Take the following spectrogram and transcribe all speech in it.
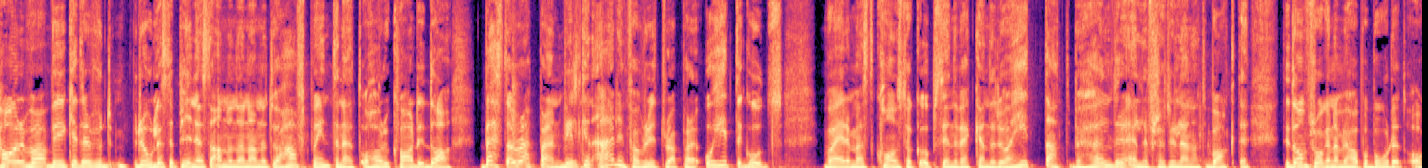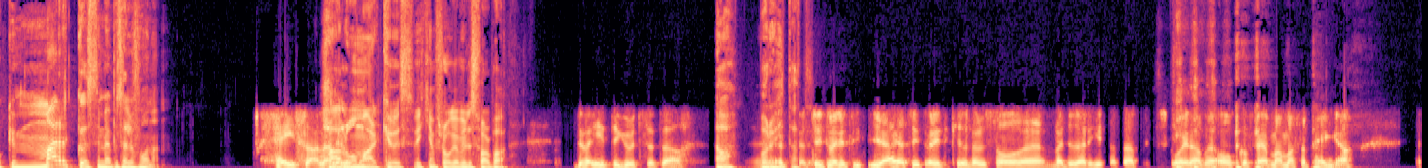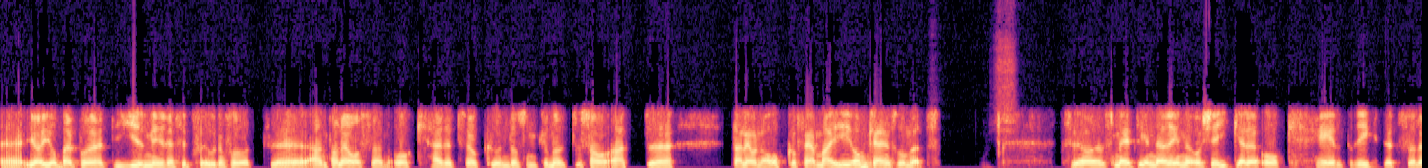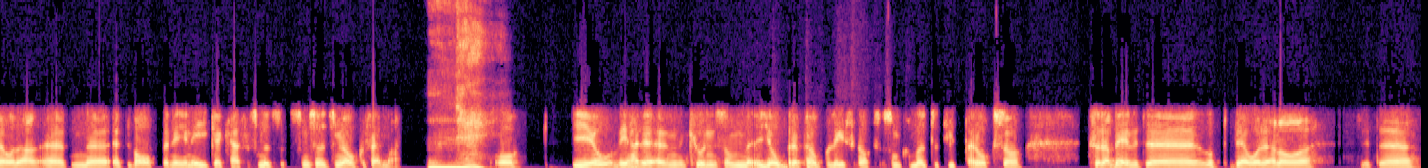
har, vad, vilket är det roligaste, pinigaste användarnamnet du har haft på internet och har du kvar det idag? Bästa rapparen, vilken är din favoritrappare? Och hittegods, vad är det mest konstiga och uppseendeväckande du har hittat? Behöll du det eller försökte du lämna tillbaka det? Det är de frågorna vi har på bordet och Markus är med på telefonen. Hejsan. Hallå Marcus, vilken fråga vill du svara på? Det var hittegodset där. Ja, vad har du hittat? Jag tyckte det var lite, ja, jag tyckte det var lite kul när du sa eh, vad du hade hittat där. Lite skoj där med AK5 och massa pengar. Eh, jag jobbade på ett gym i receptionen för ett eh, antal år sedan och hade två kunder som kom ut och sa att eh, där låg en AK5 i omklädningsrummet. Så jag smet in där inne och kikade och helt riktigt så låg där en, eh, ett vapen i en ICA-kasse som, ut- som såg ut som en AK5. Nej. Och, jo, vi hade en kund som jobbade på polisen också som kom ut och tittade också. Så det blev lite uppdåd eller lite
